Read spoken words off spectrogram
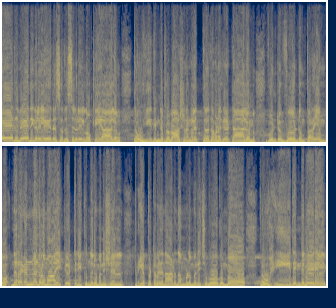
ഏത് വേദികളിൽ ഏത് സദസ്സുകളിൽ നോക്കിയാലും തൗഹീദിന്റെ പ്രഭാഷണങ്ങൾ എത്ര തവണ കേട്ടാലും വീണ്ടും വീണ്ടും പറയുമ്പോ നിറകണ്ണകളുമായി കേട്ടിരിക്കുന്ന ഒരു മനുഷ്യൻ പ്രിയപ്പെട്ടവരെ നാട് നമ്മൾ മരിച്ചു പോകുമ്പോ തൗഹീദിന്റെ പേരിൽ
